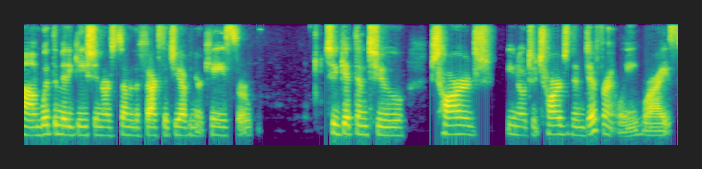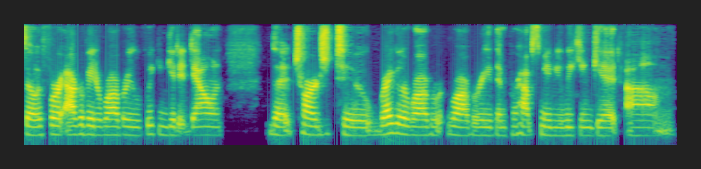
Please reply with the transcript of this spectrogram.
um, with the mitigation or some of the facts that you have in your case or to get them to charge you know to charge them differently right? So if we're aggravated robbery if we can get it down the charge to regular rob- robbery then perhaps maybe we can get um,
